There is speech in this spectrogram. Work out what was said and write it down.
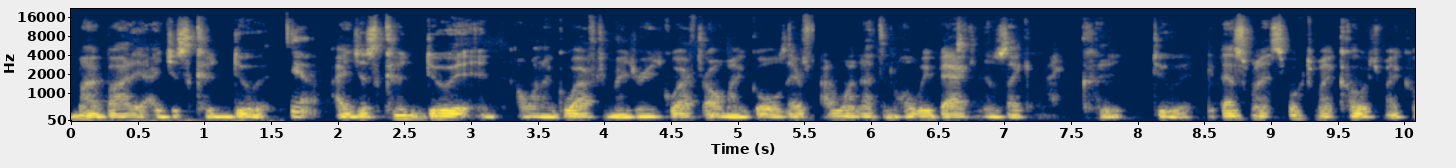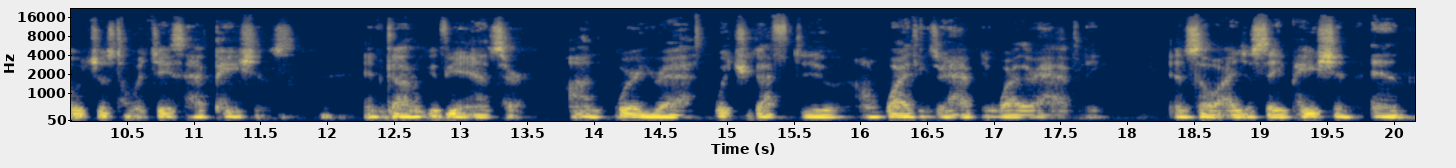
my body, I just couldn't do it. Yeah. I just couldn't do it. And I want to go after my dreams, go after all my goals. I don't want nothing to hold me back. And it was like, I couldn't do it. That's when I spoke to my coach. My coach just told me, Jason, have patience, and God will give you an answer on where you're at, what you got to do, on why things are happening, why they're happening. And so I just say patient. And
